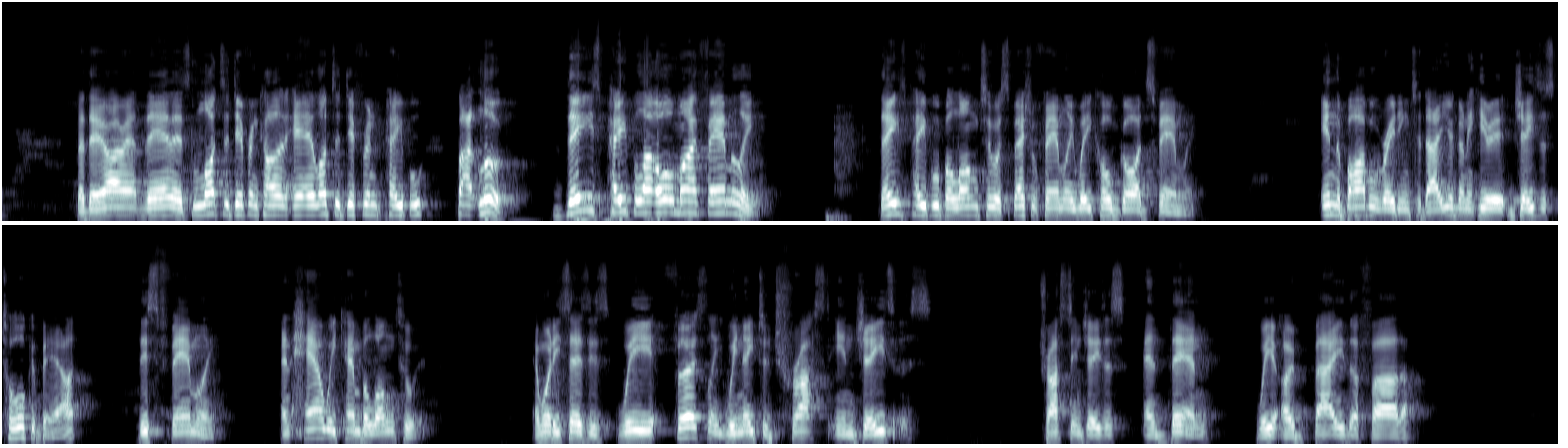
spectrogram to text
But there are out there. There's lots of different coloured hair, lots of different people. But look, these people are all my family. These people belong to a special family we call God's family. In the Bible reading today, you're going to hear Jesus talk about this family and how we can belong to it. And what he says is we, firstly, we need to trust in Jesus. Trust in Jesus, and then we obey the Father.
